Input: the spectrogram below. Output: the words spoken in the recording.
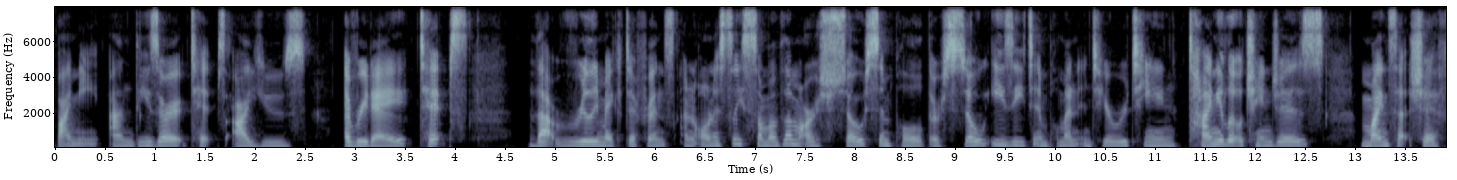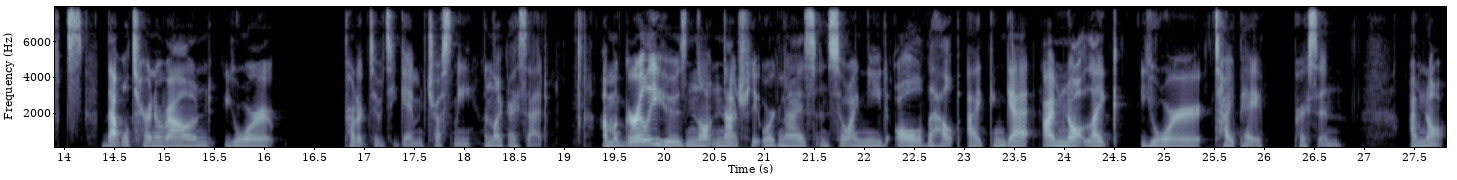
by me. And these are tips I use every day, tips that really make a difference. And honestly, some of them are so simple, they're so easy to implement into your routine. Tiny little changes mindset shifts that will turn around your productivity game. Trust me. And like I said, I'm a girly who is not naturally organized, and so I need all the help I can get. I'm not like your type A person. I'm not.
